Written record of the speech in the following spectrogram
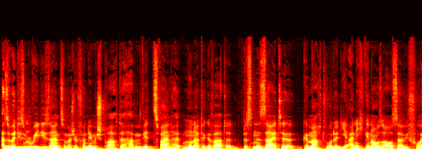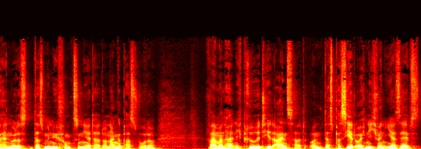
Also bei diesem Redesign zum Beispiel, von dem ich sprach, da haben wir zweieinhalb Monate gewartet, bis eine Seite gemacht wurde, die eigentlich genauso aussah wie vorher, nur dass das Menü funktioniert hat und angepasst wurde, weil man halt nicht Priorität 1 hat. Und das passiert euch nicht, wenn ihr selbst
